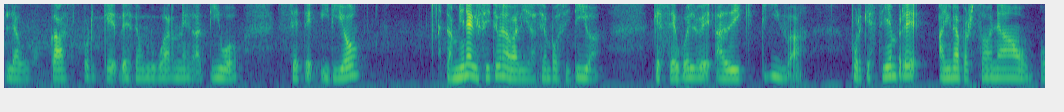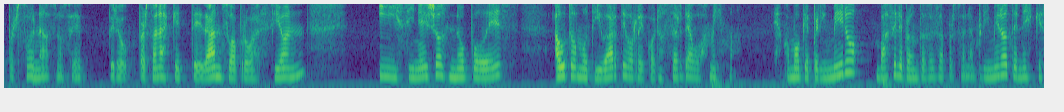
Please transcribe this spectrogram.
la buscas porque desde un lugar negativo se te hirió, también existe una validación positiva que se vuelve adictiva porque siempre hay una persona o, o personas, no sé, pero personas que te dan su aprobación y sin ellos no podés automotivarte o reconocerte a vos misma. Es como que primero vas y le preguntas a esa persona, primero tenés que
